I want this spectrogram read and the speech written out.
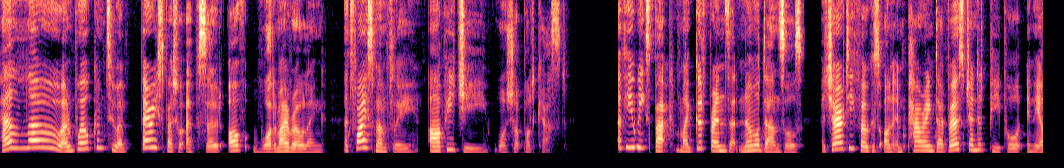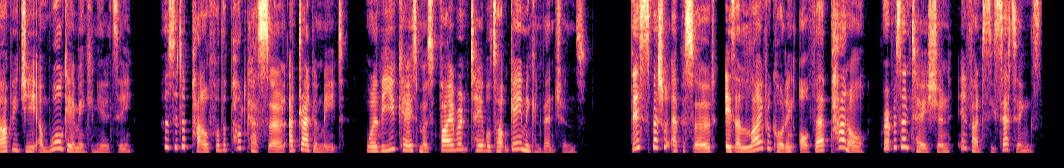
Hello, and welcome to a very special episode of What Am I Rolling, a twice monthly RPG one shot podcast. A few weeks back, my good friends at No More Damsels, a charity focused on empowering diverse gendered people in the RPG and wargaming community, hosted a panel for the Podcast Zone at Dragonmeet, one of the UK's most vibrant tabletop gaming conventions. This special episode is a live recording of their panel, Representation in Fantasy Settings.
